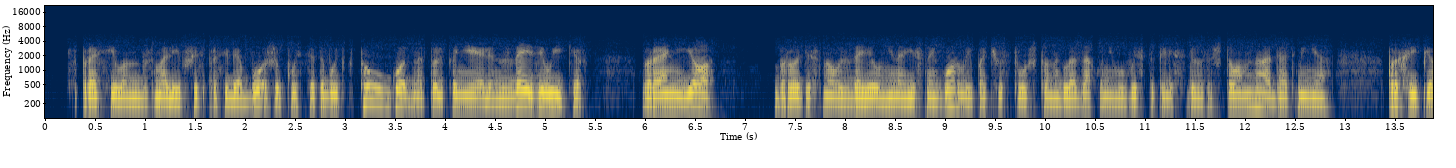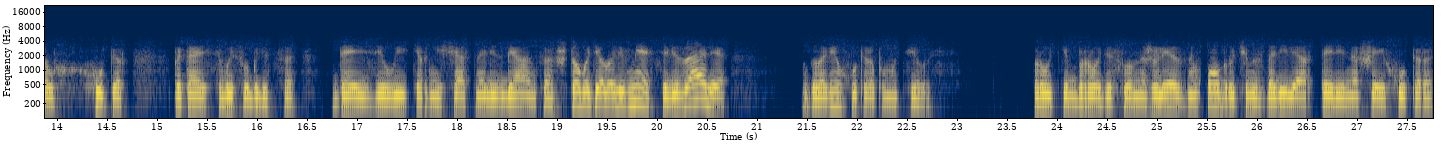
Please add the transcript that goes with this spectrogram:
— спросил он, взмолившись про себя. «Боже, пусть это будет кто угодно, только не Эллен. С Дейзи Уикер!» «Вранье!» Броди снова сдавил ненавистное горло и почувствовал, что на глазах у него выступили слезы. «Что вам надо от меня?» — прохрипел Хупер, пытаясь высвободиться. «Дейзи Уикер — несчастная лесбиянка. Что вы делали вместе? Вязали?» В голове у Хупера помутилось. Руки Броди, словно железным обручем, сдавили артерии на шее Хупера.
